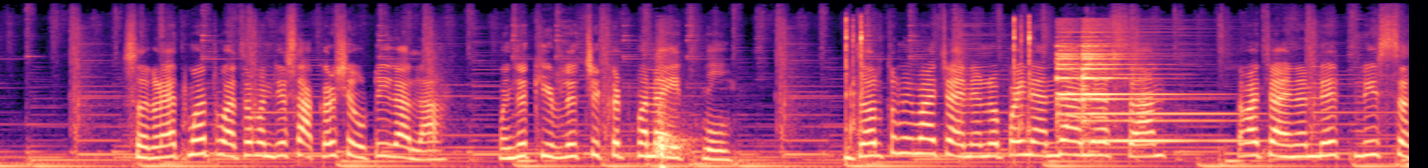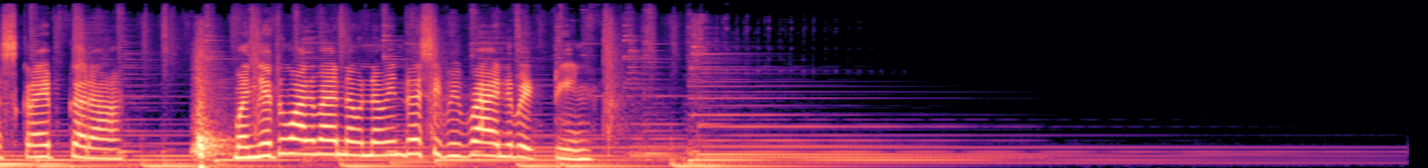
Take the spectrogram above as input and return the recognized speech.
सगळ्यात महत्त्वाचं म्हणजे साखर शेवटी घाला. म्हणजे खीरले चिकटपणा येत नाही. जर तुम्ही माझ्या चॅनलवर पहिल्यांदा आले असाल तर माझ्या चॅनलला प्लीज सबस्क्राईब करा. म्हणजे तुम्हाला माझ्या नवनवीन रेसिपी पाहायला भेटतील.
